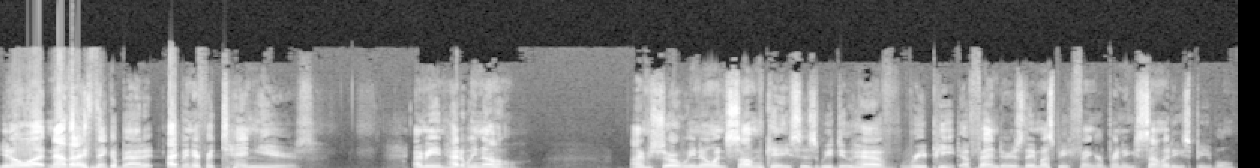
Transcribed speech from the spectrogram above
You know what? Now that I think about it, I've been here for 10 years. I mean, how do we know? I'm sure we know in some cases we do have repeat offenders. They must be fingerprinting some of these people.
